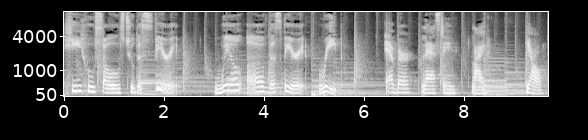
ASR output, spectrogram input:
he who sows to the Spirit will of the Spirit reap everlasting life. Y'all,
